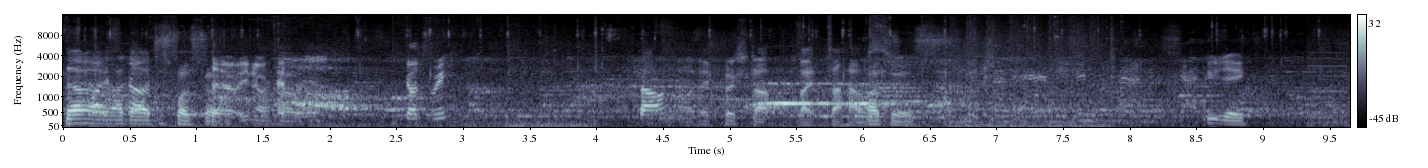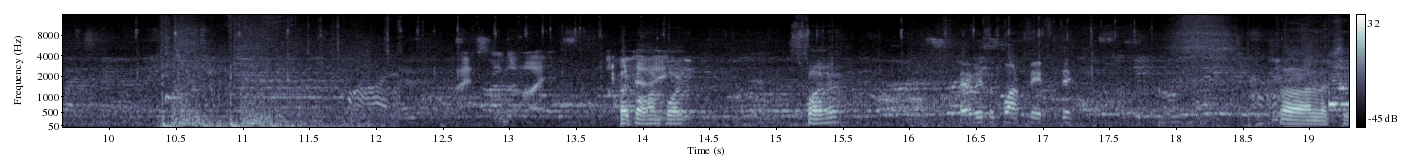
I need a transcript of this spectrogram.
No, I died. Just close go. They're in our house. Got three. Down. Oh, they pushed up like the house. to us. GG. Right, full divide. Back behind point. Spy here. Heavy to 150. Oh, unlucky.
